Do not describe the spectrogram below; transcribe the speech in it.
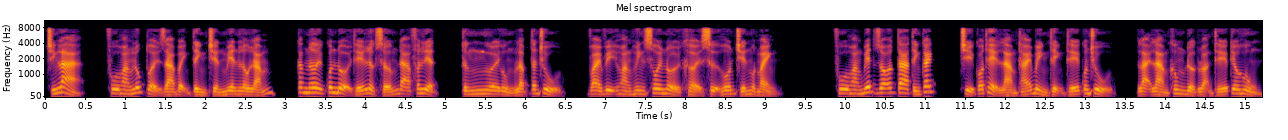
Chính là, phụ hoàng lúc tuổi già bệnh tình triền miên lâu lắm, các nơi quân đội thế lực sớm đã phân liệt, từng người ủng lập tân chủ, vài vị hoàng huynh sôi nổi khởi sự hôn chiến một mảnh. Phụ hoàng biết rõ ta tính cách, chỉ có thể làm thái bình thịnh thế quân chủ, lại làm không được loạn thế kiêu hùng.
